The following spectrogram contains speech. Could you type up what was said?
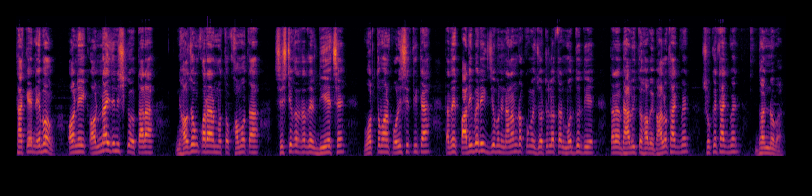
থাকেন এবং অনেক অন্যায় জিনিসকেও তারা হজম করার মতো ক্ষমতা সৃষ্টিকর্তা তাদের দিয়েছে। বর্তমান পরিস্থিতিটা তাদের পারিবারিক জীবনে নানান রকমের জটিলতার মধ্য দিয়ে তারা ধাবিত হবে। ভালো থাকবেন, সুখে থাকবেন। ধন্যবাদ।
